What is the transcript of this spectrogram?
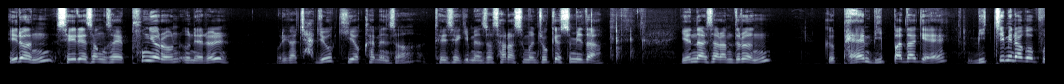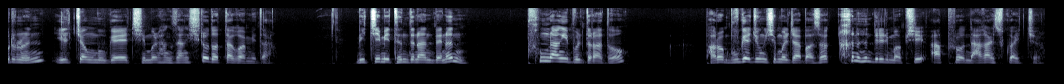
이런 세례성사의 풍요로운 은혜를 우리가 자주 기억하면서 되새기면서 살았으면 좋겠습니다. 옛날 사람들은 그 배 밑바닥에 밑짐이라고 부르는 일정 무게의 짐을 항상 실어뒀다고 합니다. 밑짐이 든든한 배는 풍랑이 불더라도 바로 무게 중심을 잡아서 큰 흔들림 없이 앞으로 나갈 수가 있죠.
